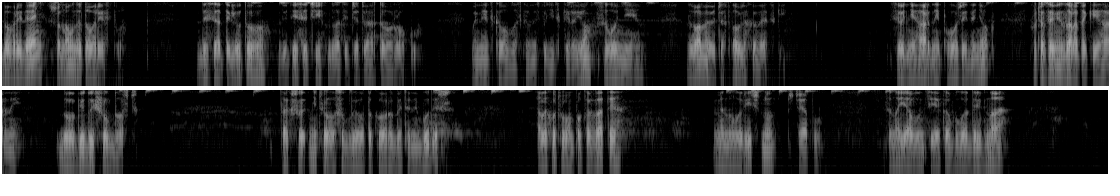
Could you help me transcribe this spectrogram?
Добрий день, шановне товариство. 10 лютого 2024 року. Хмельницька область, Кам'янець-Подільський район, село Нігін. З вами В'ячеслав Ляховецький. Сьогодні гарний погожий деньок, хоча це він зараз такий гарний. До обіду йшов дощ. Так що нічого особливого такого робити не будеш. Але хочу вам показати минулорічну щепу. Це на яблунці, яка була дрібна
